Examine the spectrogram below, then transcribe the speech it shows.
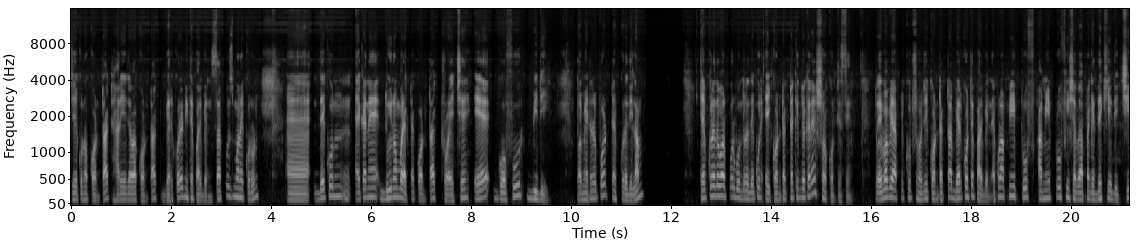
যে কোনো কন্ট্যাক্ট হারিয়ে যাওয়া কন্ট্যাক্ট বের করে নিতে পারবেন। সাপোজ মনে করুন দেখুন, এখানে দুই নম্বর একটা কন্ট্যাক্ট রয়েছে এ গফুর বিডি তো আমি এটার উপর ট্যাপ করে দিলাম। ট্যাপ করে দেওয়ার পর বন্ধুরা দেখুন, এই কন্ট্যাক্টটা কিন্তু এখানে শো করতেছে। তো এভাবে আপনি খুব সহজেই কন্ট্যাক্টটা বের করতে পারবেন। এখন আপনি প্রুফ আমি প্রুফ হিসাবে আপনাকে দেখিয়ে দিচ্ছি।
